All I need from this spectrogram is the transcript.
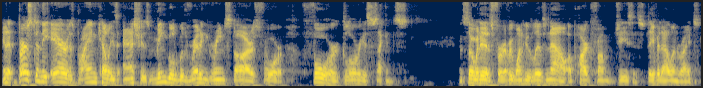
And it burst in the air as Brian Kelly's ashes mingled with red and green stars for four glorious seconds. And so it is for everyone who lives now apart from Jesus. David Allen writes,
